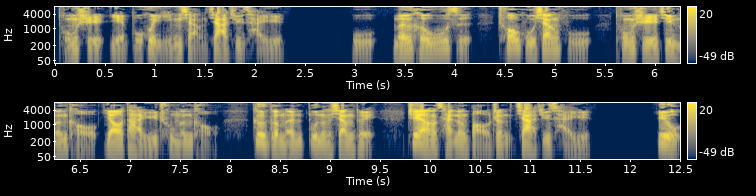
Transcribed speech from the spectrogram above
同时也不会影响家居财运。五门和屋子、窗户相符，同时进门口要大于出门口，各个门不能相对，这样才能保证家居财运。六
